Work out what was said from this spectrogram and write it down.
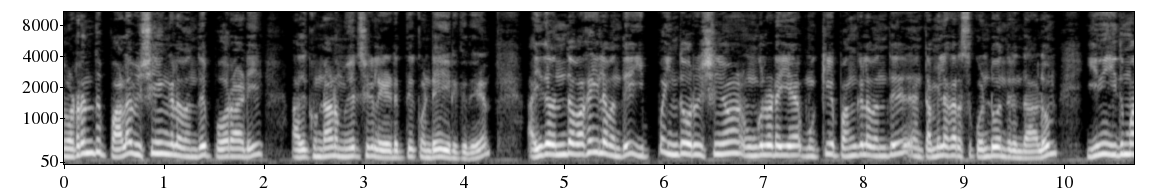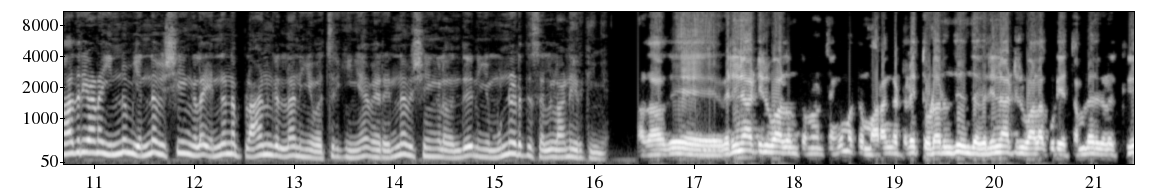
தொடர்ந்து பல விஷயங்களை வந்து போராடி அதுக்குண்டான முயற்சிகளை எடுத்து கொண்டே இருக்குது. இது இந்த வகையில் வந்து இப்போ இந்த ஒரு விஷயம் உங்களுடைய முக்கிய பங்கில் வந்து தமிழக அரசு கொண்டு வந்திருந்தாலும் இனி இது மாதிரியான இன்னும் என்ன விஷயங்களை என்னென்ன பிளான்கள்லாம் நீங்கள் வச்சுருக்கீங்க வேறு என்ன விஷயங்களை வந்து நீங்கள் முன்னெடுத்து செல்லலான்னு இருக்கீங்க? அதாவது வெளிநாட்டில் வாழும் தமிழர் சங்கம் மற்றும் அறங்கட்டளை தொடர்ந்து இந்த வெளிநாட்டில் வாழக்கூடிய தமிழர்களுக்கு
